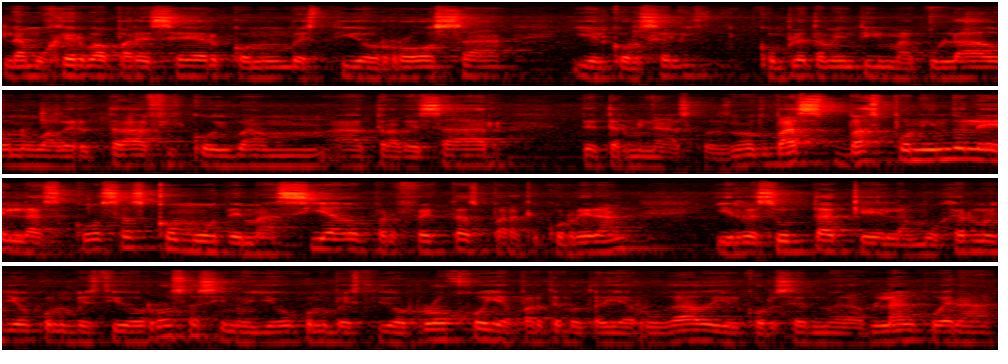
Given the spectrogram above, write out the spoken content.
la mujer va a aparecer con un vestido rosa y el corcel completamente inmaculado, no va a haber tráfico y van a atravesar determinadas cosas. ¿no? Vas, vas poniéndole las cosas como demasiado perfectas para que ocurrieran y resulta que la mujer no llegó con un vestido rosa, sino llegó con un vestido rojo y aparte lo traía arrugado y el corcel no era blanco, era,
